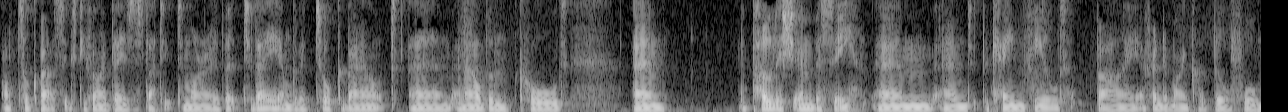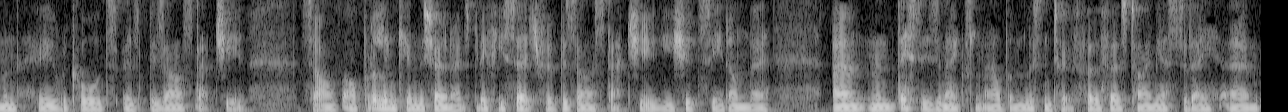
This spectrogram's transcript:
I'll talk about 65 Days of Static tomorrow, but today I'm going to talk about um, an album called um, The Polish Embassy and the Cane Field by a friend of mine called Bill Foreman, who records as Bizarre Statue. So I'll, I'll put a link in the show notes, but if you search for Bizarre Statue, you should see it on there. Um, and this is an excellent album. Listened to it for the first time yesterday, um,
